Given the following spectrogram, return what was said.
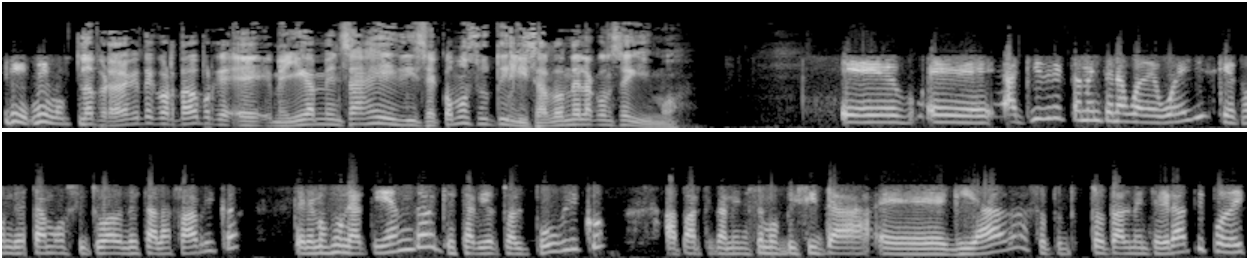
sí, dime. No, pero ahora que te he cortado porque eh, me llegan mensajes y dice, ¿cómo se utiliza? ¿Dónde la conseguimos? Eh, eh, aquí directamente en Agua de Huellis, que es donde estamos situados, donde está la fábrica, tenemos una tienda que está abierta al público. Aparte también hacemos visitas guiadas, totalmente gratis. Podéis,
